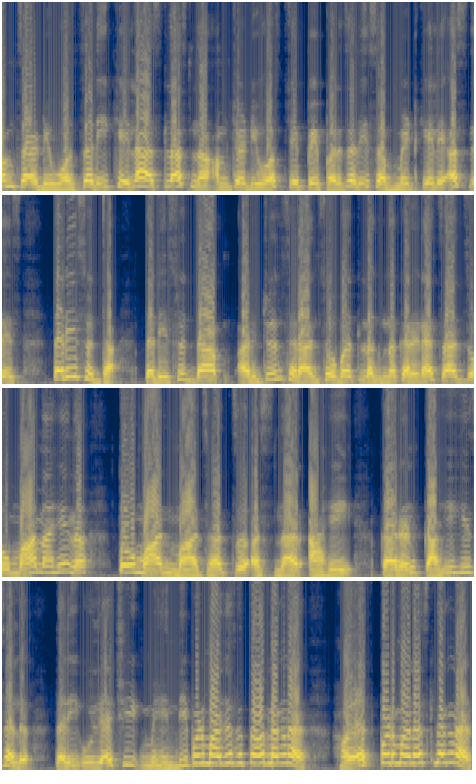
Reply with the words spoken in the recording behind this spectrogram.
आमचा डिवॉर्स जरी केला असलास ना आमच्या डिवॉर्सचे पेपर जरी सबमिट केले असलेस तरीसुद्धा तरीसुद्धा तरी सुद्धा अर्जुन सरांसोबत लग्न करण्याचा जो मान आहे ना तो मान माझाच असणार आहे. कारण काहीही झालं तरी उद्याची मेहंदी पण माझ्या हातावर लागणार हळद पण मलाच लागणार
